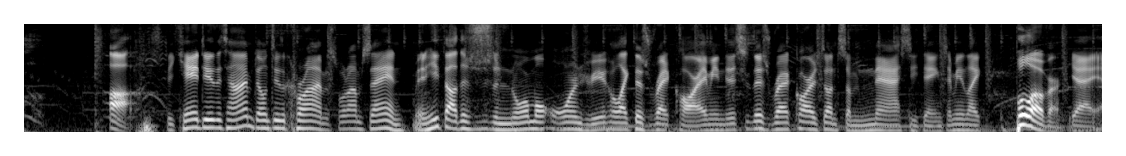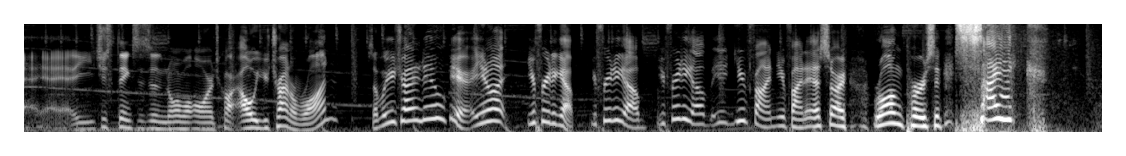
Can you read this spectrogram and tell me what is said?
up? If you can't do the time, don't do the crime. That's what I'm saying. Man, he thought this was just a normal orange vehicle like this red car. I mean, this this red car has done some nasty things. I mean, like, pull over. Yeah, yeah, yeah, yeah. He just thinks this is a normal orange car. Oh, you're trying to run? That what you're trying to do? Here, you know what? You're free to go. You're free to go. You're free to go. You're fine. You're fine. Uh, sorry. Wrong person. Psych!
